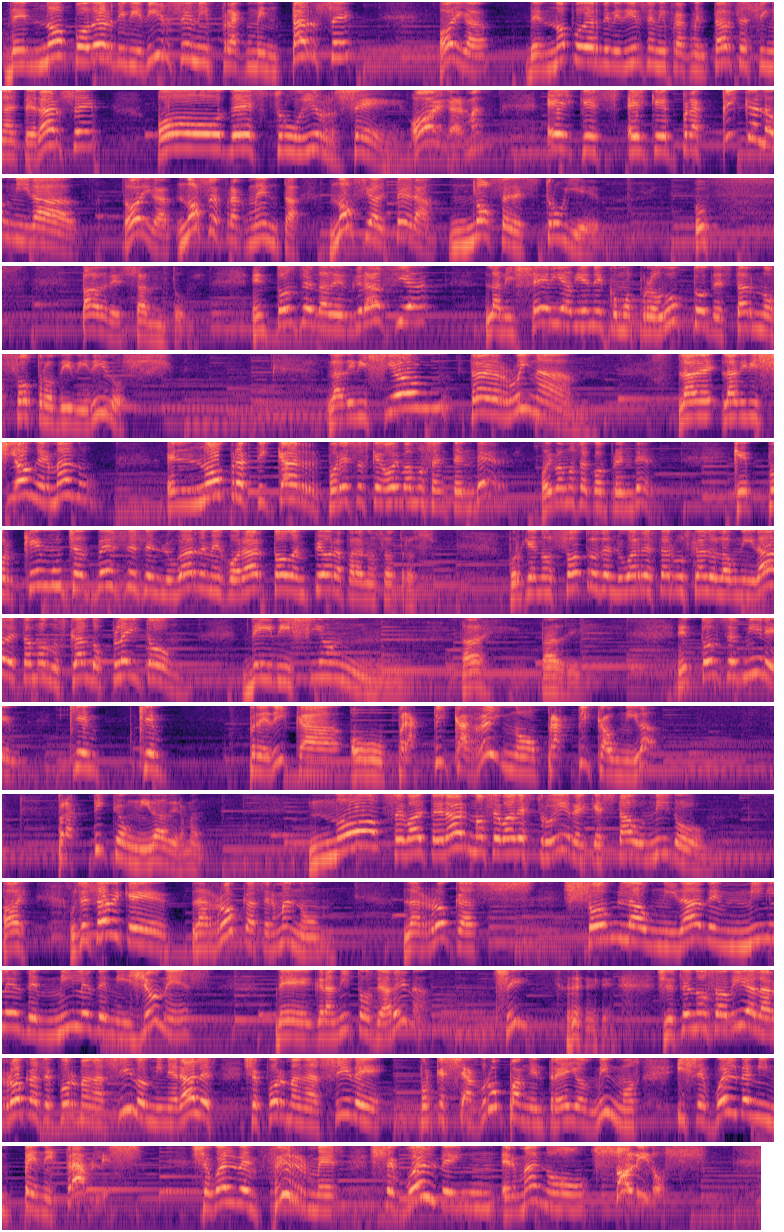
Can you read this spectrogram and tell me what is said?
De no poder dividirse ni fragmentarse. Oiga, de no poder dividirse ni fragmentarse sin alterarse o destruirse. Oiga, hermano. El que, el que practica la unidad Oiga, no se fragmenta, no se altera, no se destruye. Uf, Padre Santo. Entonces la desgracia, la miseria viene como producto de estar nosotros divididos. La división trae ruina. La, la división, hermano, el no practicar, por eso es que hoy vamos a entender, hoy vamos a comprender que por qué muchas veces en lugar de mejorar todo empeora para nosotros. Porque nosotros en lugar de estar buscando la unidad, estamos buscando pleito, división. Ay, Padre. Entonces, mire, quien, quien predica o practica reino, practica unidad. Practica unidad, hermano. No se va a alterar, no se va a destruir el que está unido. Ay, usted sabe que las rocas, hermano, las rocas son la unidad de miles de miles de millones de granitos de arena. Sí. Si usted no sabía, las rocas se forman así, los minerales se forman así de porque se agrupan entre ellos mismos y se vuelven impenetrables, se vuelven firmes, se vuelven, hermanos, sólidos.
